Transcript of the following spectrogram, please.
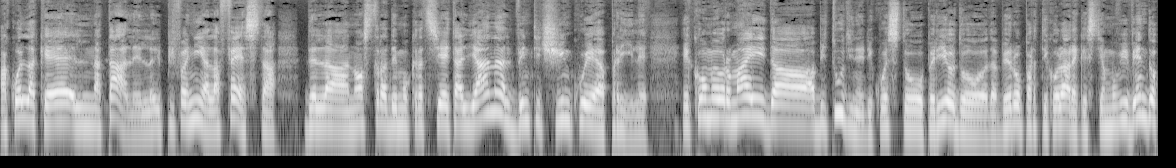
a quella che è il Natale, l'Epifania, la festa della nostra democrazia italiana il 25 aprile e come ormai da abitudine di questo periodo davvero particolare che stiamo vivendo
